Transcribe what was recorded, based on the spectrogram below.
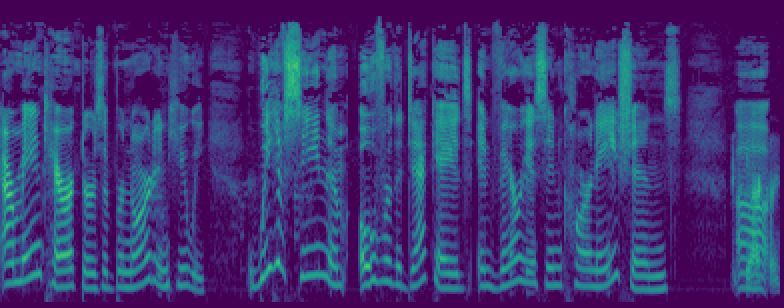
our main characters of Bernard and Huey, we have seen them over the decades in various incarnations. Exactly.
